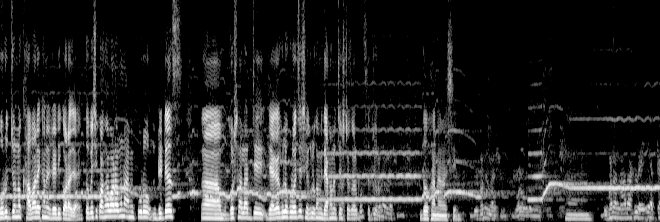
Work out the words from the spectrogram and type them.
গরুর জন্য খাবার এখানে রেডি করা যায়। তো বেশি কথা বাড়াবো না, আমি পুরো ডিটেলস গোশালার যে জায়গাগুলো রয়েছে, সেগুলোকে আমি দেখানোর চেষ্টা করব, তো চলুন। দোকানে মেশিন হুম, দোকানে না রাখলে একটা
